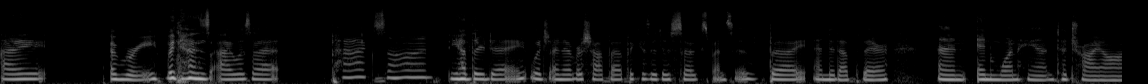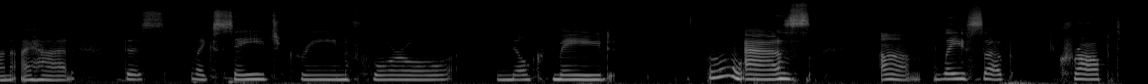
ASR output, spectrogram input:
I agree because I was at PacSun the other day, which I never shop at because it is so expensive. But I ended up there, and in one hand to try on, I had this like sage green floral milkmaid Oh. ass um lace up cropped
